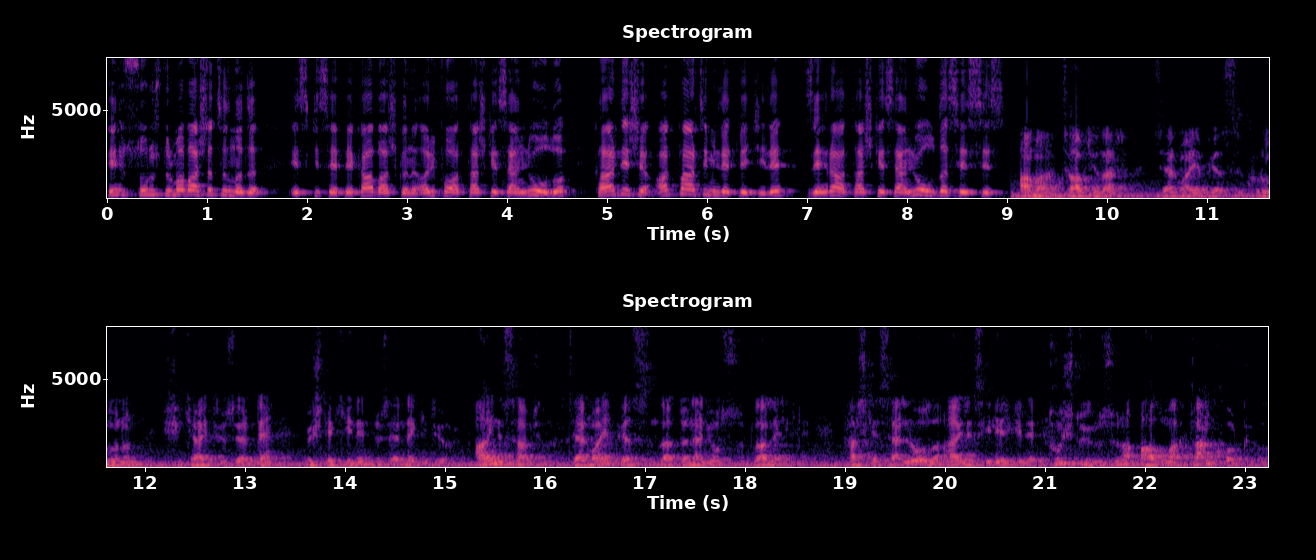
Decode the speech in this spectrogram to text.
Henüz soruşturma başlatılmadı. Eski SPK Başkanı Ali Fuat Taşkesenlioğlu, kardeşi AK Parti Milletvekili Zehra Taşkesenlioğlu da sessiz. Ama savcılar Sermaye Piyasası Kurulu'nun şikayeti üzerine, müştekinin üzerine gidiyor. Aynı savcılar sermaye piyasasında dönen yolsuzluklarla ilgili Taşkesenlioğlu ailesiyle ilgili suç duyurusunu almaktan korkuyorlar.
